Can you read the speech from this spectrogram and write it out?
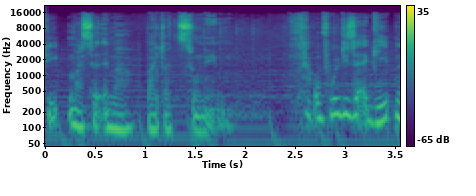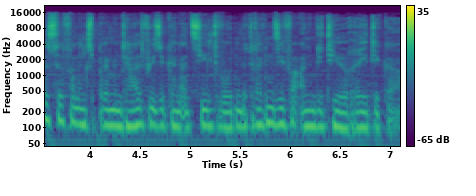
die Masse immer weiter zunehmen. Obwohl diese Ergebnisse von Experimentalphysikern erzielt wurden, betreffen sie vor allem die Theoretiker.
